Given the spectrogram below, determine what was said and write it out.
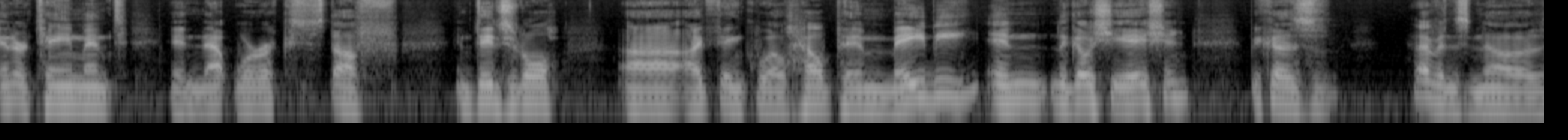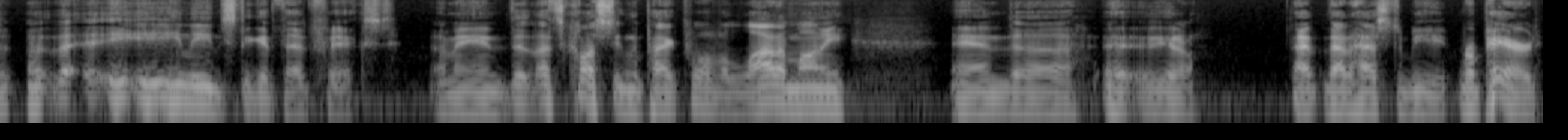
entertainment, in network stuff, in digital uh, I think will help him maybe in negotiation because heavens knows uh, he, he needs to get that fixed. I mean, th- that's costing the Pac 12 a lot of money, and, uh, uh, you know, that, that has to be repaired.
